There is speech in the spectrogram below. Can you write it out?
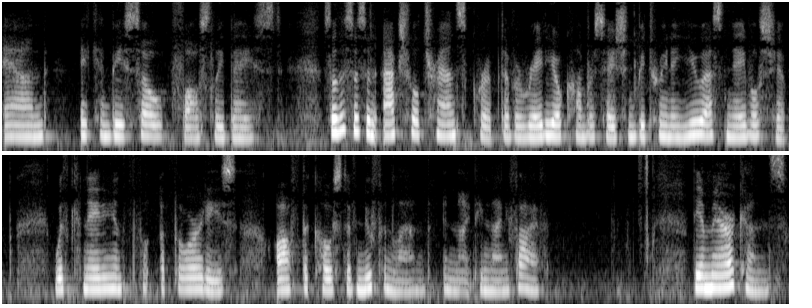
and it can be so falsely based. So, this is an actual transcript of a radio conversation between a U.S. naval ship with Canadian th- authorities off the coast of Newfoundland in 1995. The Americans,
